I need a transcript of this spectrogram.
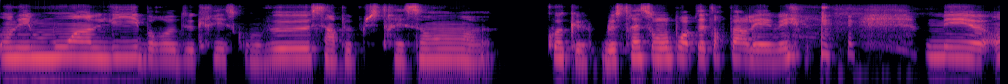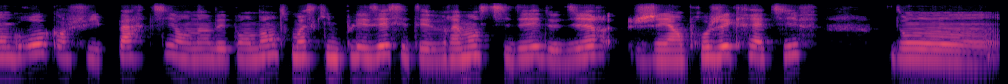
on est moins libre de créer ce qu'on veut, c'est un peu plus stressant. Euh, quoique, le stress, on pourra peut-être en reparler, mais, mais euh, en gros, quand je suis partie en indépendante, moi, ce qui me plaisait, c'était vraiment cette idée de dire j'ai un projet créatif dont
